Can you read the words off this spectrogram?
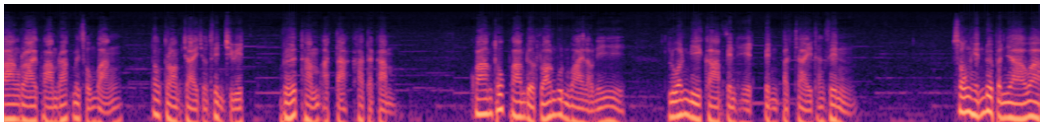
บางรายความรักไม่สมหวัง ต้องตรอมใจจนสิ้นชีวิต หรือทำอัตตะฆาตกรรม ความทุกข์ความเดือดร้อนวุ่นวายเหล่านี้ ล้วนมีการเป็นเหตุเป็นปัจจัยทั้งสิ้น ทรงเห็นด้วยปัญญาว่า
